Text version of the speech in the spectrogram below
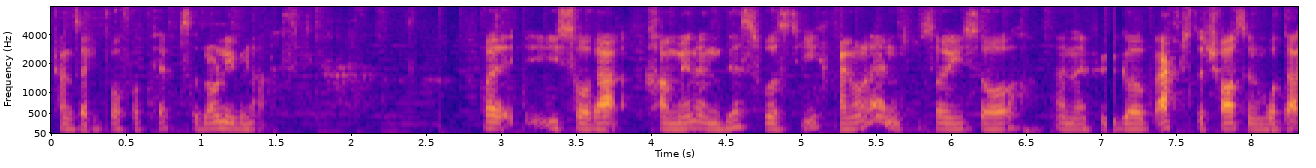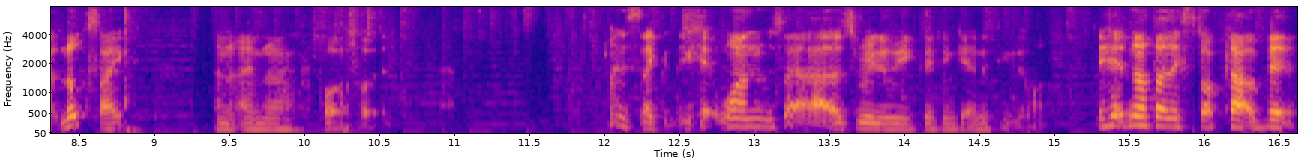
translate for for pips, so don't even ask. But you saw that come in, and this was the final end. So you saw, and if we go back to the charts and what that looks like, and, and uh, for, it, it's like they hit one, it's, like, ah, it's really weak, they didn't get anything they want. They hit another, they stopped out a bit,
